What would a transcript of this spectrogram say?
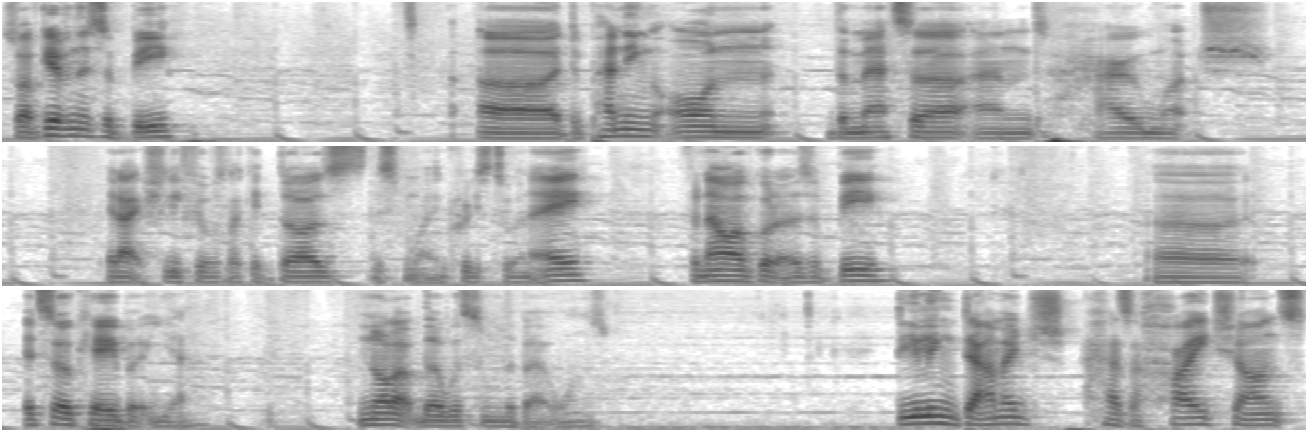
So I've given this a B. Uh, depending on the meta and how much it actually feels like it does, this might increase to an A. For now, I've got it as a B. Uh, it's okay, but yeah, not up there with some of the better ones. Dealing damage has a high chance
